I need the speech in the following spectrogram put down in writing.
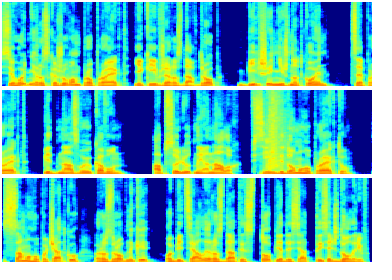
Сьогодні розкажу вам про проект, який вже роздав дроп більший, ніж Notcoin. Це проект під назвою Кавун. Абсолютний аналог всім відомого проекту. З самого початку розробники обіцяли роздати 150 тисяч доларів,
